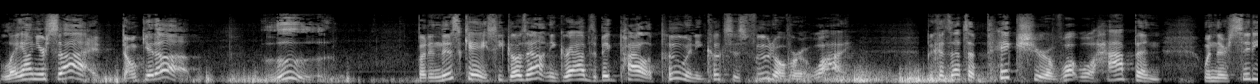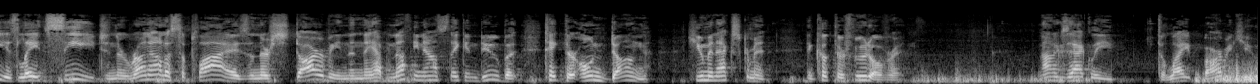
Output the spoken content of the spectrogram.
Lay on your side. Don't get up. Ugh. But in this case, he goes out and he grabs a big pile of poo and he cooks his food over it. Why? Because that's a picture of what will happen when their city is laid siege and they're run out of supplies and they're starving and they have nothing else they can do but take their own dung, human excrement, and cook their food over it. Not exactly delight barbecue.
